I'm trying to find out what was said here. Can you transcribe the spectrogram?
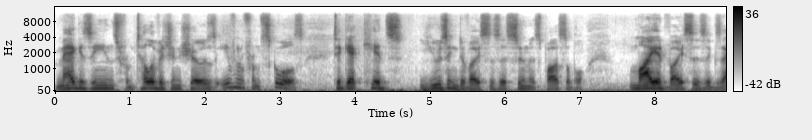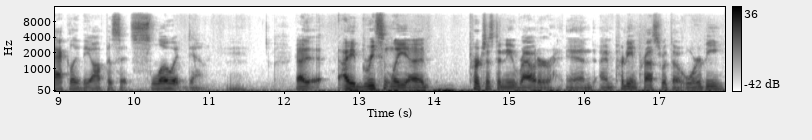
magazines, from television shows, even from schools to get kids using devices as soon as possible. My advice is exactly the opposite slow it down. Mm-hmm. I, I, recently uh, purchased a new router and I'm pretty impressed with the Orbi.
